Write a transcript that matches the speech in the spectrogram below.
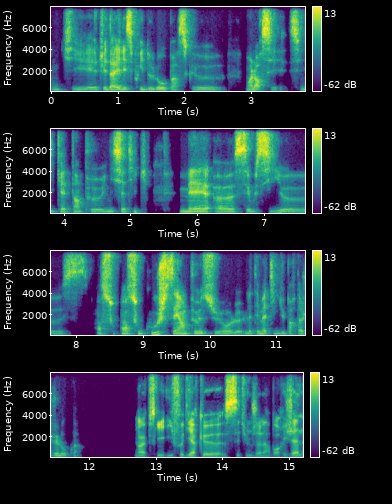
donc qui est Jeddah et l'esprit de l'eau parce que Bon, alors, c'est une quête un peu initiatique, mais c'est aussi, en, sous, en sous-couche, c'est un peu sur la thématique du partage de l'eau, quoi. Ouais, parce qu'il faut dire que c'est une jeune aborigène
